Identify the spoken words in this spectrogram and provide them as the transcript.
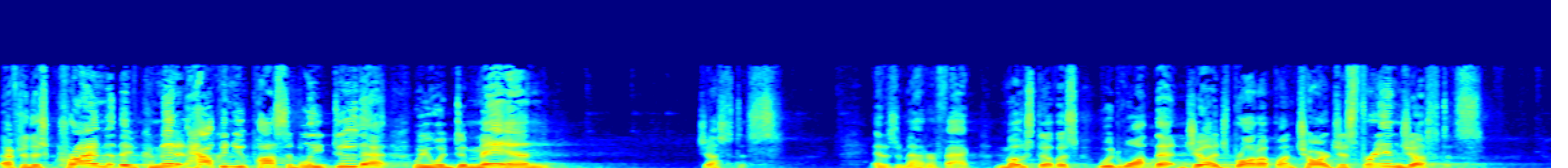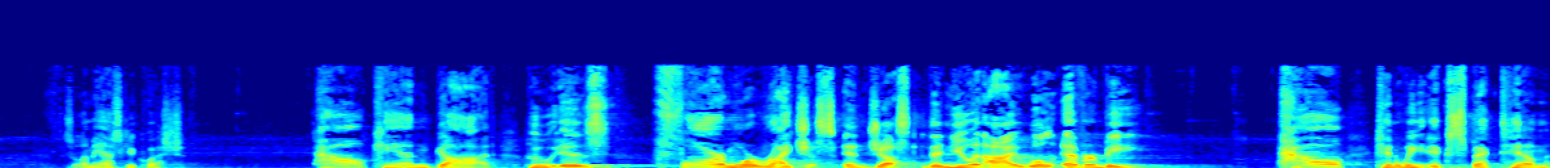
after this crime that they've committed. How can you possibly do that? We would demand justice. And as a matter of fact, most of us would want that judge brought up on charges for injustice. So let me ask you a question. How can God, who is far more righteous and just than you and I will ever be, how can we expect him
